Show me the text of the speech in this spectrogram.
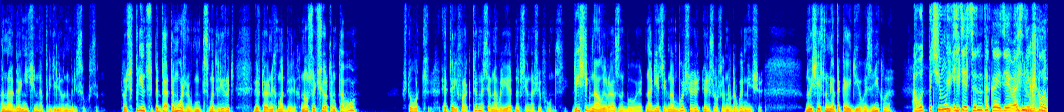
она ограничена определенным ресурсом. То есть, в принципе, да, это можно смоделировать в виртуальных моделях, но с учетом того, что вот эта рефрактырность, она влияет на все наши функции. Да и сигналы разные бывают. На один сигнал больше ресурсов, на другой меньше. Но, естественно, у меня такая идея возникла – а вот почему, и, естественно, и, такая идея возникла? Ну,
